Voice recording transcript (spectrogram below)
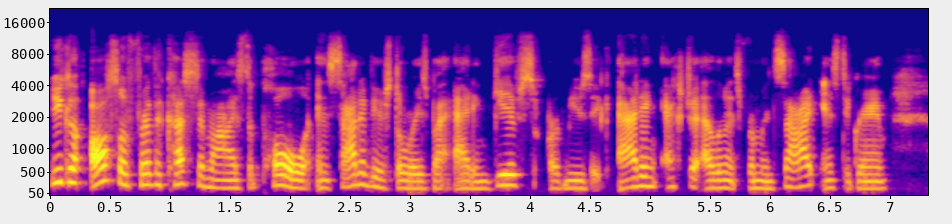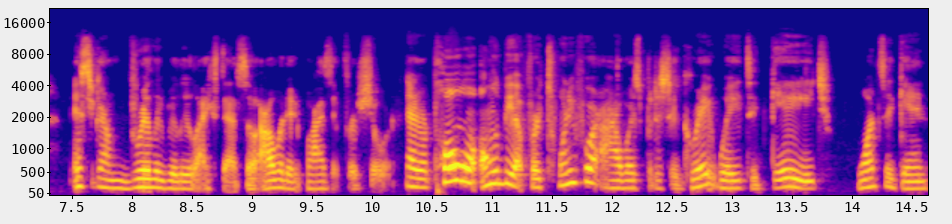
You can also further customize the poll inside of your stories by adding GIFs or music, adding extra elements from inside Instagram Instagram really, really likes that. So I would advise it for sure. Now, your poll will only be up for 24 hours, but it's a great way to gauge once again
